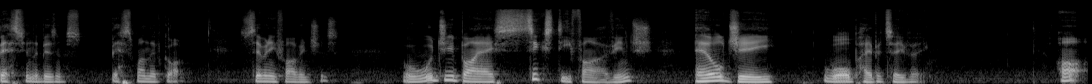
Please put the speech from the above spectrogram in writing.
Best in the business, best one they've got, 75 inches? Or would you buy a 65 inch LG wallpaper TV? Oh,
